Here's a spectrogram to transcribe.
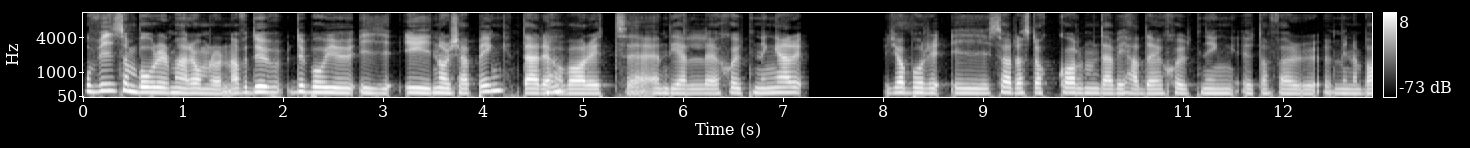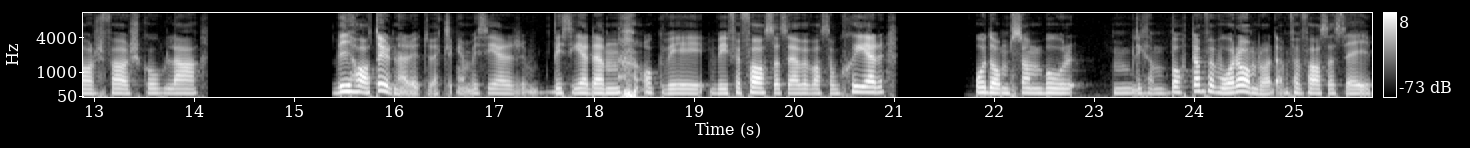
Och vi som bor i de här områdena, för du, du bor ju i, i Norrköping, där det mm. har varit eh, en del skjutningar. Jag bor i södra Stockholm, där vi hade en skjutning utanför mina barns förskola. Vi hatar ju den här utvecklingen. Vi ser, vi ser den och vi, vi förfasas över vad som sker. Och de som bor liksom bortanför våra områden förfasar sig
